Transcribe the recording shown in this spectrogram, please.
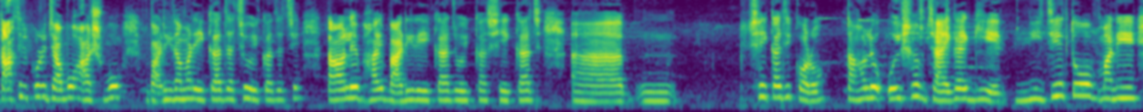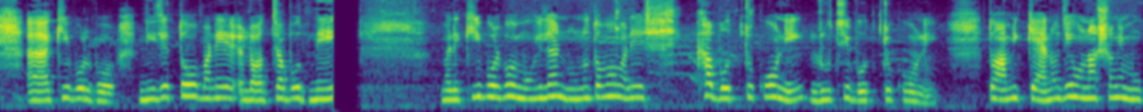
তাড়াতাড়ি করে যাব, আসব, বাড়ির আমার এই কাজ আছে, ওই কাজ আছে। তাহলে ভাই, বাড়ির এই কাজ, ওই কাজ, সেই কাজ সেই কাজই করো। তাহলে ওই সব জায়গায় গিয়ে নিজে তো মানে কি বলব, নিজে তো মানে লজ্জাবোধ নেই মানে কি বলব মহিলার ন্যূনতম মানে শিক্ষা বোধটুকুও নেই রুচি বোধটুকুও নেই। তো আমি কেন যে ওনার সঙ্গে মুখ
